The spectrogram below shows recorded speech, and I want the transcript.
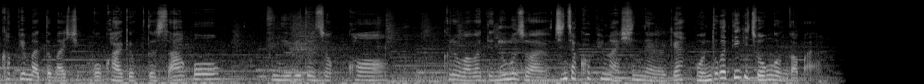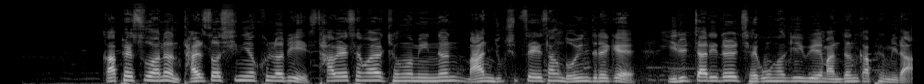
커피 맛도 맛있고 가격도 싸고 분위기도 좋고 그래 와봤는데 너무 좋아요. 진짜 커피 맛있네요 여기. 온도가 되게 좋은 건가 봐요. 카페 수아는 달서 시니어 클럽이 사회생활 경험이 있는 만 60세 이상 노인들에게 일자리를 제공하기 위해 만든 카페입니다.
